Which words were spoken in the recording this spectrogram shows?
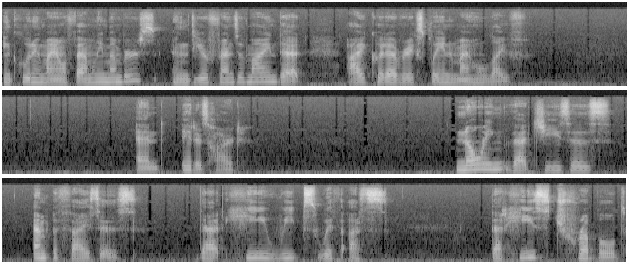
including my own family members and dear friends of mine, that I could ever explain in my whole life. And it is hard. Knowing that Jesus empathizes, that he weeps with us, that he's troubled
